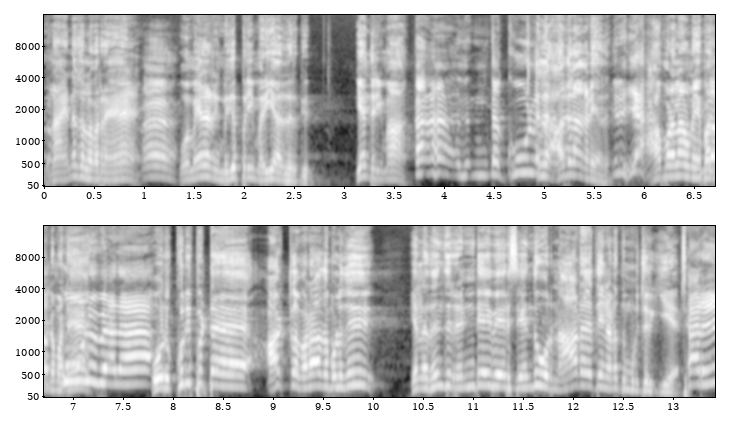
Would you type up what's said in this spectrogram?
நான் என்ன சொல்ல வர்றேன்? ஆ. உன் மேல எனக்கு மிகப்பெரிய மரியாதை இருக்கு. ஏன் தெரியுமா? இந்த கூழு இல்ல அதெல்லாம் கிடையாது? அப்படிலாம் உன்னை கூழு மாட்டேன். வேலை. ஒரு குறிப்பிட்ட ஆட்கள் வராத பொழுது எனக்கு தெரிஞ்சு ரெண்டே பேர் சேர்ந்து ஒரு நாடகத்தை நடத்தி முடிச்சிருக்கீங்க சரி.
